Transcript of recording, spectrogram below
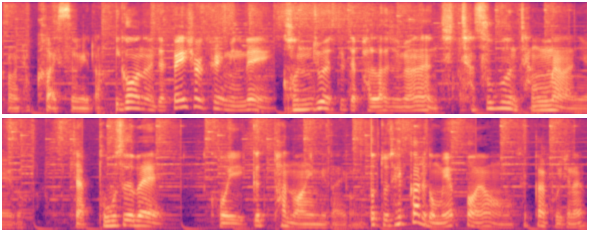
그런 효과가 있습니다 이거는 이제 facial 크림인데 건조했을 때 발라주면 진짜 수분 장난 아니에요 이거 진짜 보습에 거의 끝판왕입니다 이거는. 이것도 색깔이 너무 예뻐요. 색깔 보이시나요?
